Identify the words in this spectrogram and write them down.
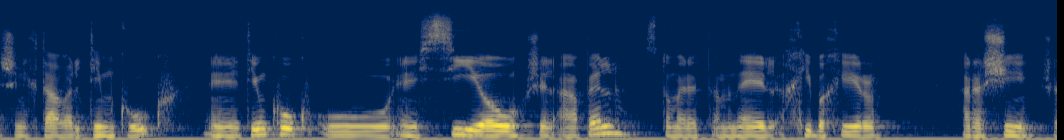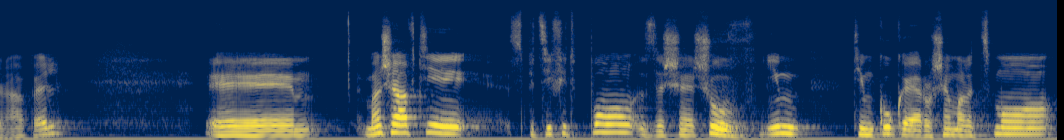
שנכתב על טים קוק. אה, טים קוק הוא אה, CEO של אפל, זאת אומרת המנהל הכי בכיר הראשי של אפל. אה, מה שאהבתי ספציפית פה זה ששוב, אם טים קוק היה רושם על עצמו,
